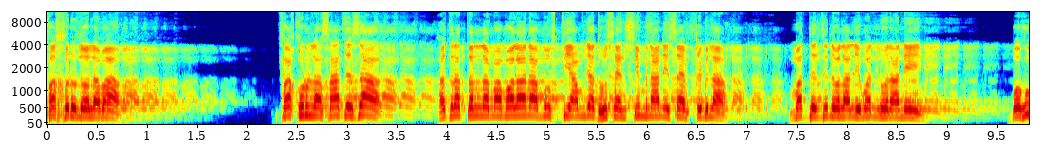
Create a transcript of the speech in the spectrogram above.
ফখরুল উলামা, ফখরুল আসাতেজা হযরত আল্লামা মাওলানা মুফতি আমজাদ হোসেন সিমনানি সাহেব কিবলা মদ্দাজিল আলী নুরানি, বহু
